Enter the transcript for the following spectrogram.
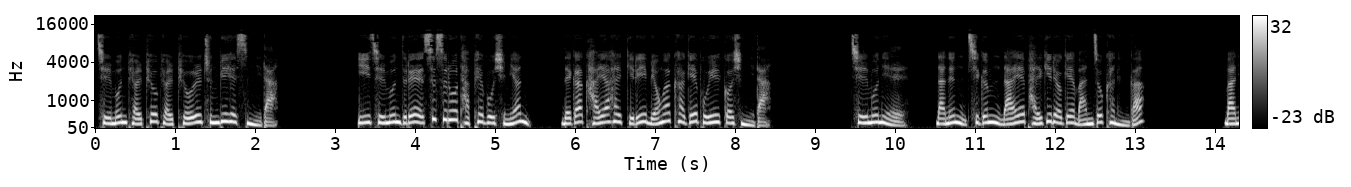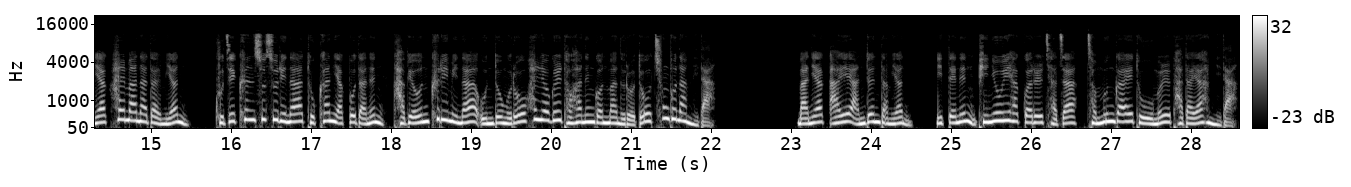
질문 별표 별표를 준비했습니다. 이 질문들에 스스로 답해 보시면 내가 가야 할 길이 명확하게 보일 것입니다. 질문 1. 나는 지금 나의 발기력에 만족하는가? 만약 할만하다면 굳이 큰 수술이나 독한 약보다는 가벼운 크림이나 운동으로 활력을 더하는 것만으로도 충분합니다. 만약 아예 안 된다면 이때는 비뇨의 학과를 찾아 전문가의 도움을 받아야 합니다.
